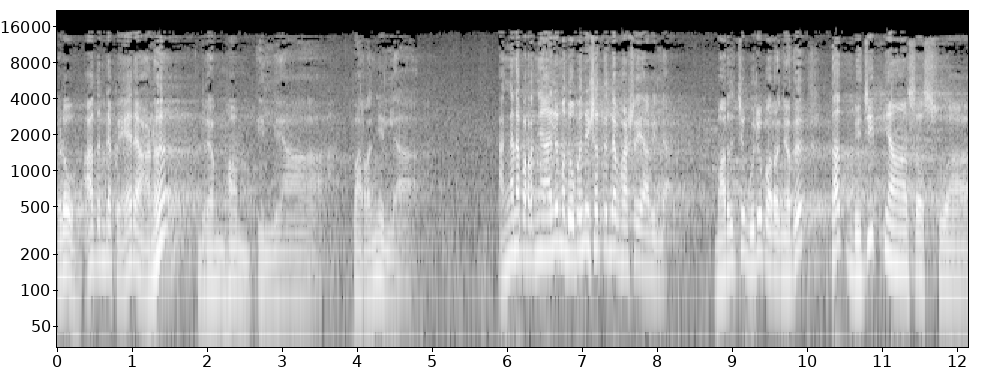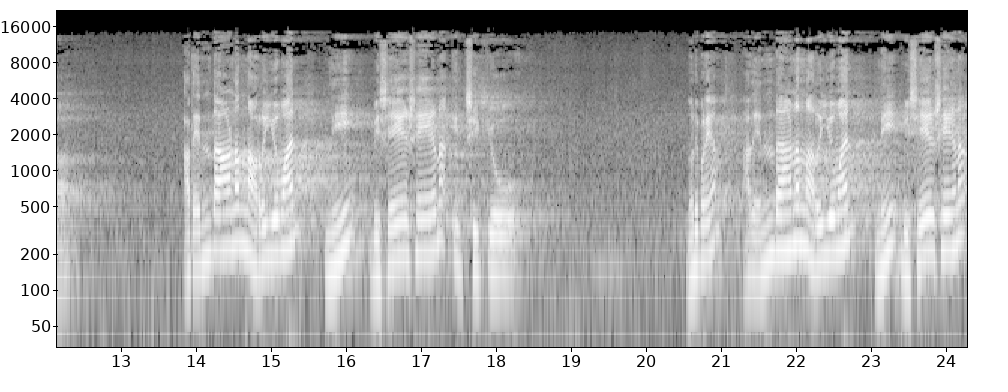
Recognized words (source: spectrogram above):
എടോ അതിന്റെ പേരാണ് ബ്രഹ്മം ഇല്ല പറഞ്ഞില്ല. അങ്ങനെ പറഞ്ഞാലും അത് ഉപനിഷത്തിന്റെ ഭാഷയാവില്ല. മറിച്ച് ഗുരു പറഞ്ഞത് തത് വിജിജ്ഞാസസ്വ. അതെന്താണെന്ന് അറിയുവാൻ നീ വിശേഷേണ ഇച്ഛിക്കൂ. എന്നോട് പറയാം. അതെന്താണെന്ന് അറിയുവാൻ നീ വിശേഷേണ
